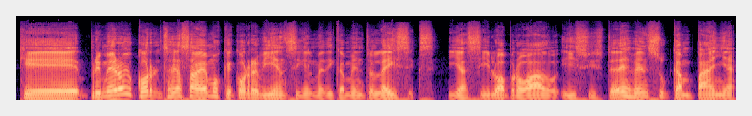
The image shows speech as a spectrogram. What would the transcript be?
Que primero ya sabemos que corre bien sin el medicamento Lasix y así lo ha probado. Y si ustedes ven su campaña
